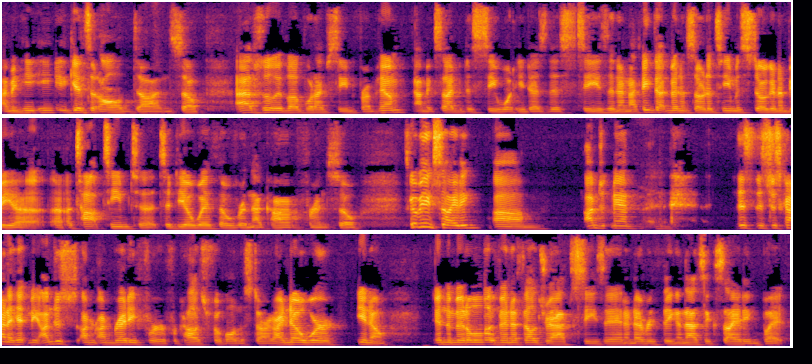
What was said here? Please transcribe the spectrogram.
I mean, he he gets it all done. So absolutely love what I've seen from him. I'm excited to see what he does this season, and I think that Minnesota team is still going to be a, a top team to to deal with over in that conference. So it's going to be exciting. Um, I'm just man, this this just kind of hit me. I'm just I'm I'm ready for for college football to start. I know we're you know in the middle of NFL draft season and everything, and that's exciting, but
